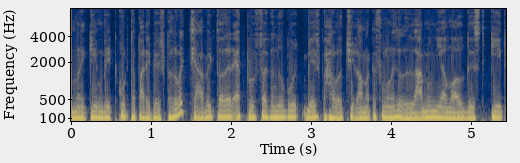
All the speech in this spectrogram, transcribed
মানে গেম রিড করতে পারে বেশ ভালো চাবির দলের অ্যাপ্রোচটা কিন্তু বেশ ভালো ছিল। আমার কাছে মনে হচ্ছে লামিন ইয়ামাল দিস কিড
